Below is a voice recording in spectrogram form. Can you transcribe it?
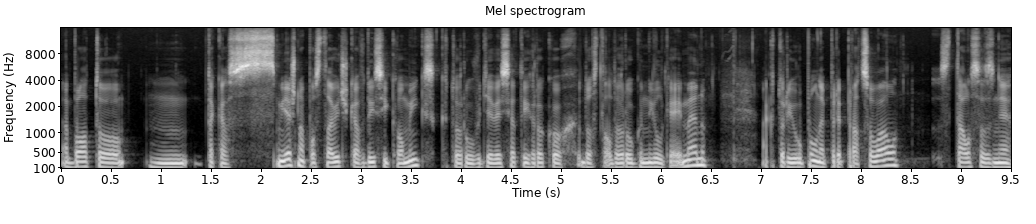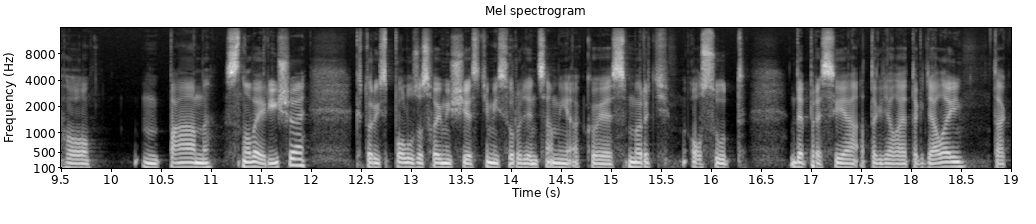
Bola to m, taká smiešná postavička v DC Comics, ktorú v 90. rokoch dostal do rúk Neil Gaiman a ktorý úplne prepracoval. Stal sa z neho pán Snovej ríše, ktorý spolu so svojimi šiestimi súrodencami, ako je smrť, osud, depresia a tak ďalej a tak ďalej, tak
